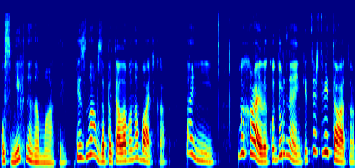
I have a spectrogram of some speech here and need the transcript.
усміхнена мати. Пізнав? запитала вона батька. Та ні. Михайлику, дурненький, це ж твій тато.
